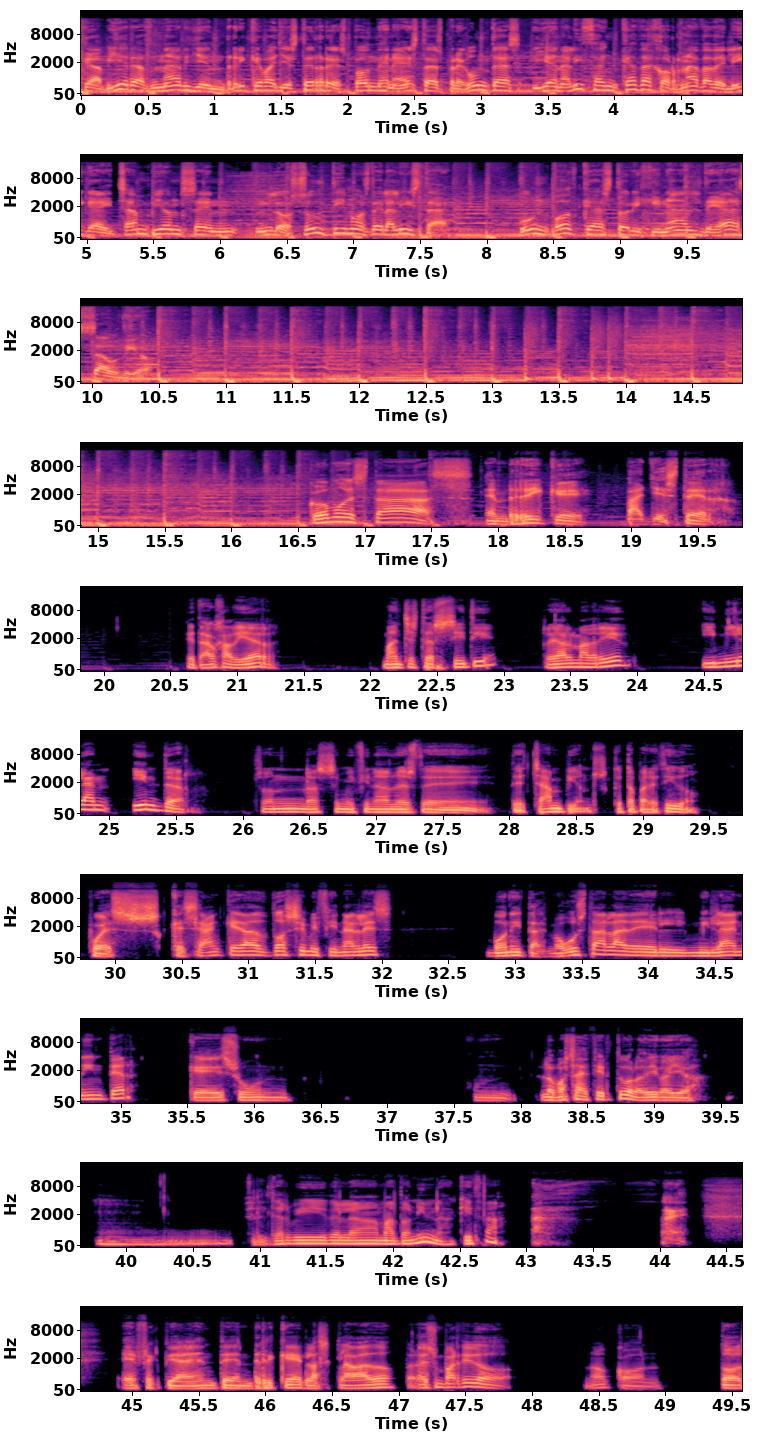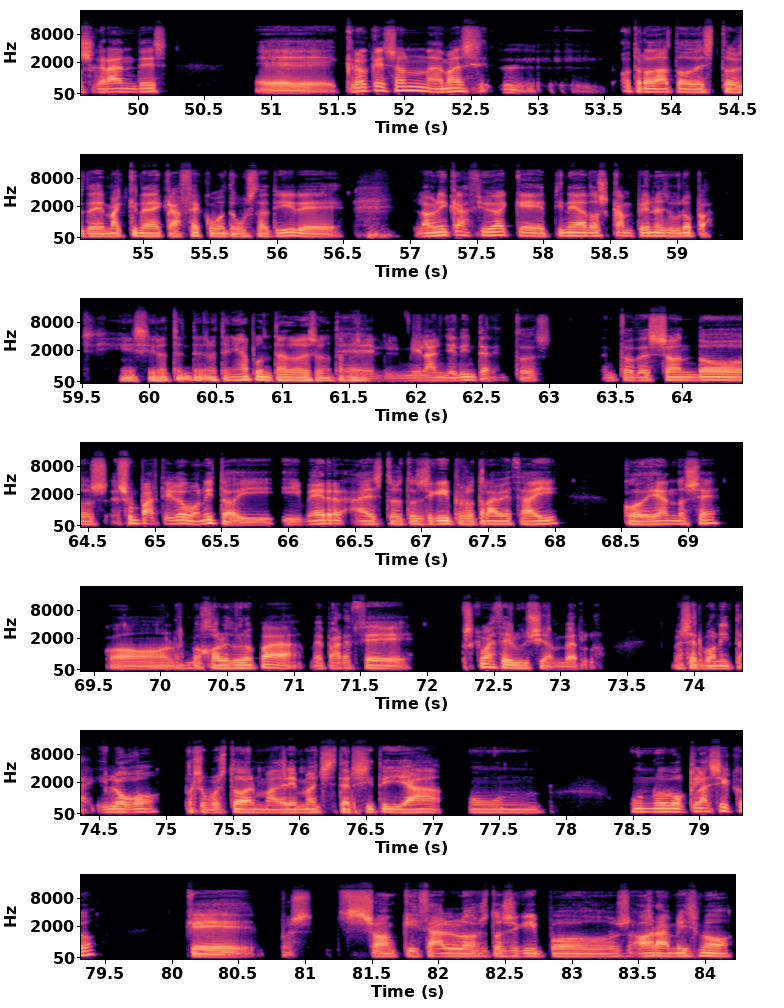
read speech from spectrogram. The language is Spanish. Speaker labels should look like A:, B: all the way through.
A: Javier Aznar y Enrique Ballester responden a estas preguntas y analizan cada jornada de Liga y Champions en Los Últimos de la Lista, un podcast original de As Audio.
B: ¿Cómo estás, Enrique Ballester?
C: ¿Qué tal, Javier? Manchester City, Real Madrid y Milan Inter son las semifinales de, de Champions. ¿Qué te ha parecido?
B: Pues que se han quedado dos semifinales bonitas. Me gusta la del Milan Inter, que es un, un- ¿Lo vas a decir tú o lo digo yo?
C: Mm, El derby de la Madonina, quizá.
B: Efectivamente, Enrique lo has clavado, pero es un partido ¿no? con dos grandes. Eh, creo que son, además, otro dato de estos de máquina de café, como te gusta a ti, de la única ciudad que tiene a dos campeones de Europa,
C: Sí, sí, lo, ten- lo tenía apuntado eso también.
B: el Milan y el Inter. Entonces, entonces son dos, es un partido bonito y, y ver a estos dos equipos otra vez ahí codeándose con los mejores de Europa me parece, pues que me hace ilusión verlo. Va a ser bonita. Y luego, por supuesto, el Madrid-Manchester City ya un, un nuevo clásico que pues son quizá los dos equipos ahora mismo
